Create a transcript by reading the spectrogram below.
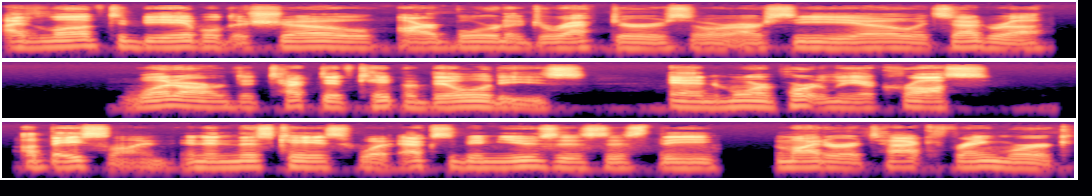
I'd love to be able to show our board of directors or our CEO, et cetera, what are detective capabilities and more importantly, across a baseline. And in this case, what Exabeam uses is the MITRE ATT&CK framework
